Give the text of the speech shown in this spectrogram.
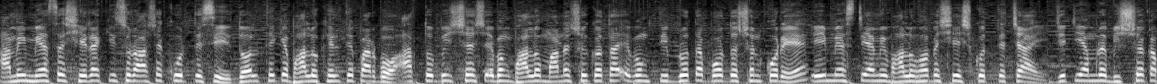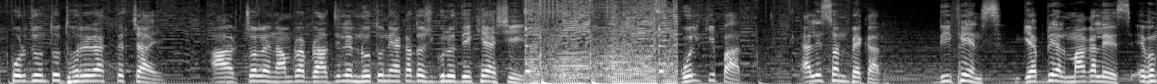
আমি ম্যাচে সেরা কিছুর আশা করতেছি, দল থেকে ভালো খেলতে পারব, আত্মবিশ্বাস এবং ভালো মানসিকতা এবং তীব্রতা প্রদর্শন করে এই ম্যাচটি আমি ভালোভাবে শেষ করতে চাই, যেটি আমরা বিশ্বকাপ পর্যন্ত ধরে রাখতে চাই। আর চলেন, আমরা ব্রাজিলের নতুন একাদশগুলো দেখে আসি। Goalkeeper Alisson Becker, defence Gabriel Magalhaes এবং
